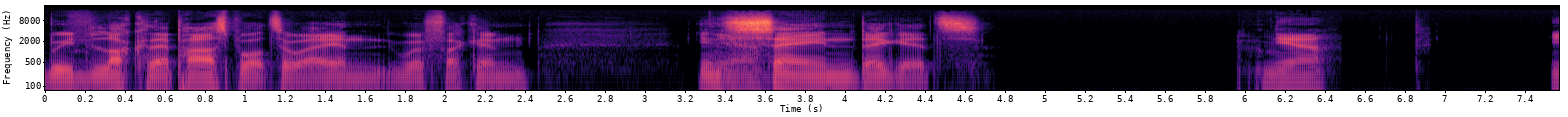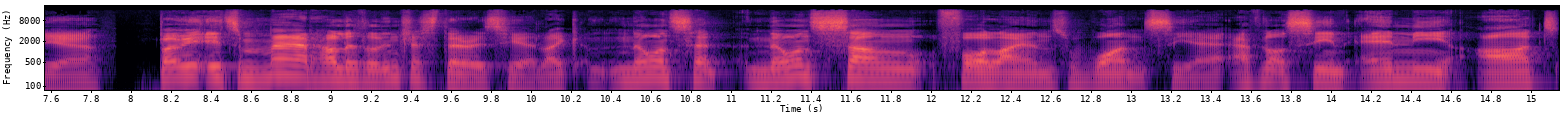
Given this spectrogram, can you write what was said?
we lock their passports away and we're fucking insane bigots. Yeah, yeah. But I mean, it's mad how little interest there is here. Like, no one said, no one sung Four Lions once yet. I've not seen any art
